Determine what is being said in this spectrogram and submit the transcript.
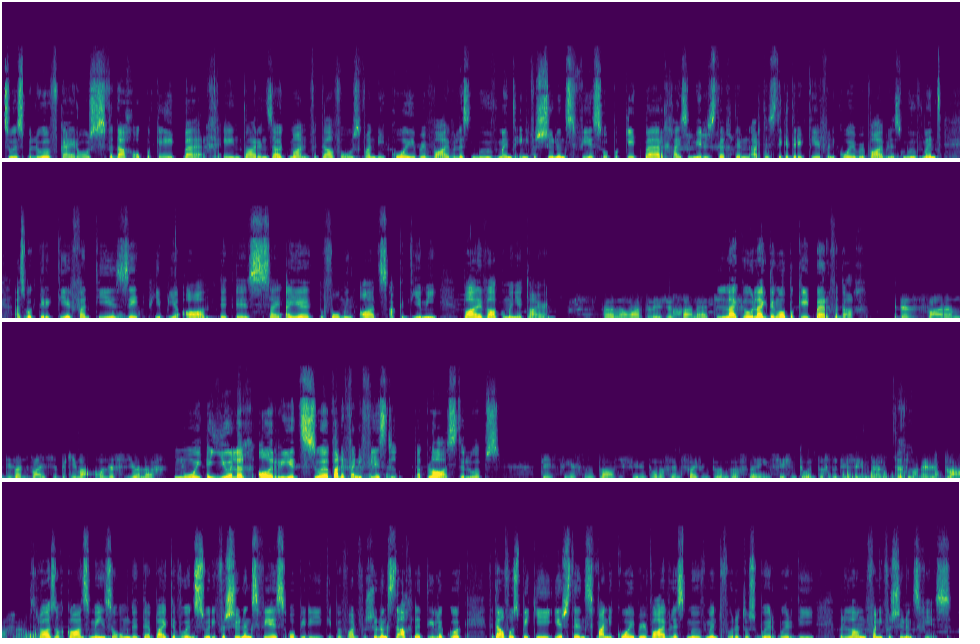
Soos beloof, kuier ons vandag op Pakketberg en Tyrone Zoutman vertel vir ons van die Koi Revivalist Movement en die Versoeningsfees op Pakketberg. Hy is die mede-stigter en artistieke direkteur van die Koi Revivalist Movement, asook direkteur van TZPPA. Dit is sy eie Performing Arts Akademie. Baie welkom aan jou Tyrone. Hallo Martelies, hoe gaan dit? Lyk hoe lyk dinge op Pakketberg vandag? Dis warm, die wind wys 'n bietjie maar almal is jolig. Mooi, 'n jolig alreeds. So, wanneer van die fees plaas te loops? Die fees vind plaas die 24ste en 25ste en 26ste Desember. Dis wanneer dit plaasvind. So daar's nog kans mense om dit by te woon. So die versoeningsfees op hierdie tipe van versoeningsdag natuurlik ook. Vertel ons bietjie eerstens van die Koi Revivalist Movement voordat ons hoor oor die belang van die versoeningsfees.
